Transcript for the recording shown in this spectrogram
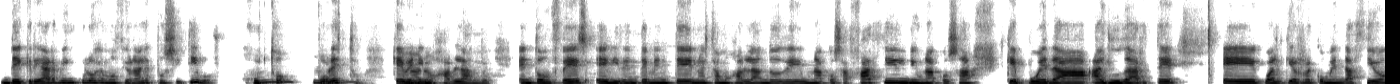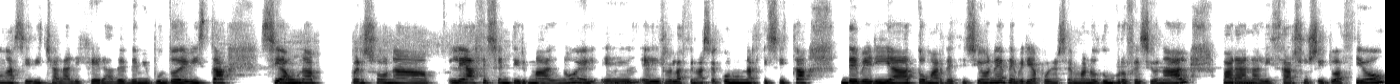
de crear vínculos emocionales positivos justo mm, por esto que venimos hablando. Entonces, evidentemente no estamos hablando de una cosa fácil ni una cosa que pueda ayudarte eh, cualquier recomendación así dicha a la ligera. Desde mi punto de vista, si a una persona le hace sentir mal, ¿no? El, relacionarse con un narcisista debería tomar decisiones, debería ponerse en manos de un profesional para analizar su situación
